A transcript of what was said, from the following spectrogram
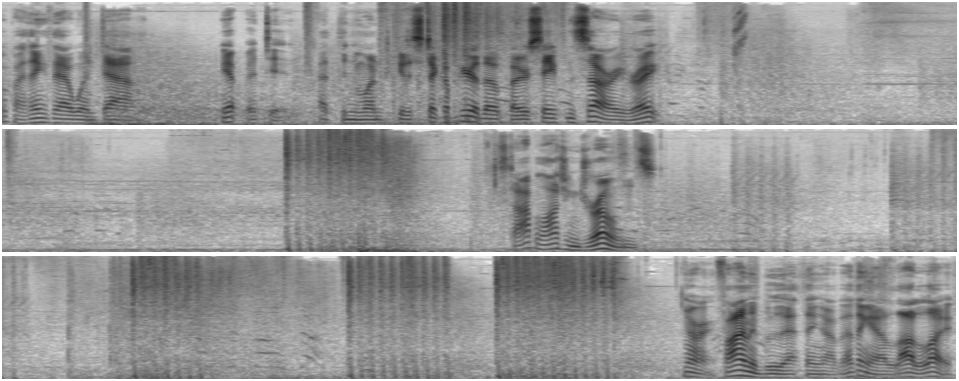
Oh, I think that went down. Yep, it did. I didn't want to get a stick up here, though. Better safe than sorry, right? Stop launching drones. Alright, finally blew that thing up. That thing had a lot of life.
